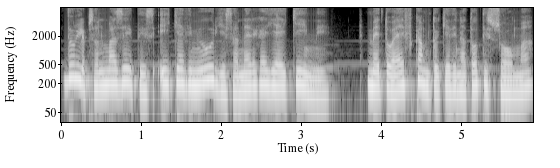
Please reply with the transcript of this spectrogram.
δούλεψαν μαζί της ή και δημιούργησαν έργα για εκείνη. Με το εύκαμπτο και δυνατό της σώμα,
